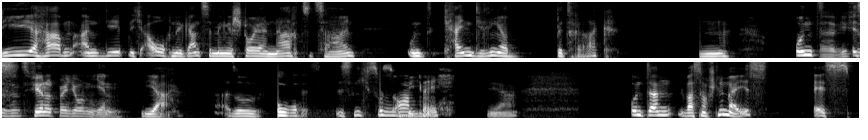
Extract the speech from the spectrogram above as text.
Die haben angeblich auch eine ganze Menge Steuern nachzuzahlen und kein geringer Betrag. Hm. Und Äh, wie viel sind es? 400 Millionen Yen. ja, also Oh. das ist nicht so Das ordentlich. Ja. Und dann, was noch schlimmer ist, es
